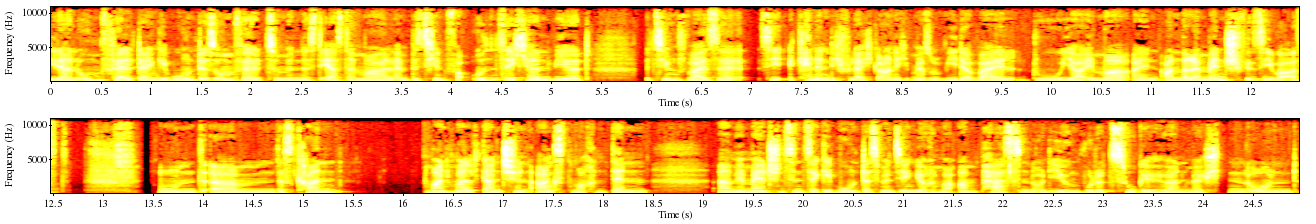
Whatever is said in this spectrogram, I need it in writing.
die dein Umfeld, dein gewohntes Umfeld zumindest erst einmal ein bisschen verunsichern wird beziehungsweise sie erkennen dich vielleicht gar nicht mehr so wieder, weil du ja immer ein anderer Mensch für sie warst. Und ähm, das kann manchmal ganz schön Angst machen, denn äh, wir Menschen sind sehr gewohnt, dass wir uns irgendwie auch immer anpassen und irgendwo dazugehören möchten. Und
